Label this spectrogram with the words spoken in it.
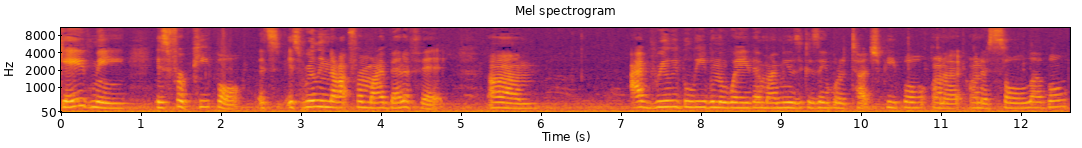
gave me is for people. It's it's really not for my benefit. Um, I really believe in the way that my music is able to touch people on a on a soul level,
